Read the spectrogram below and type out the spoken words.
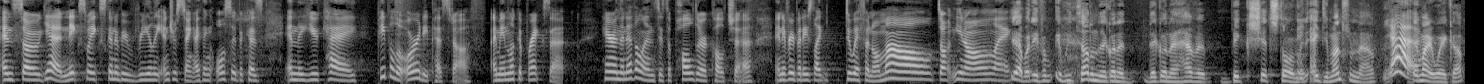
And so, yeah, next week's going to be really interesting. I think also because in the UK, people are already pissed off. I mean, look at Brexit. Here in the Netherlands, there's a polder culture, and everybody's like, "Do even normaal," don't you know? Like, Yeah, but if, if we tell them they're gonna they're gonna have a big shitstorm in 18 months from now, Yeah. they might wake up.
